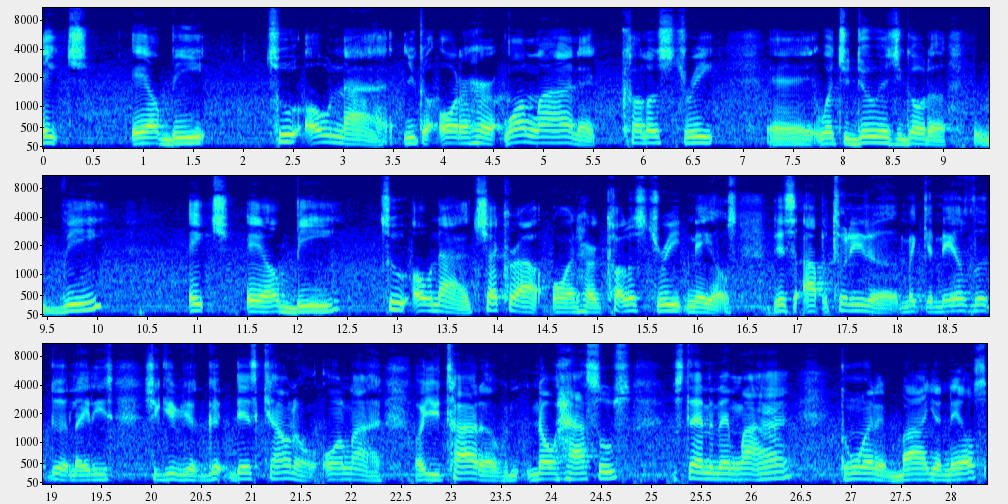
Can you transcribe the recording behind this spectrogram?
VHLB 209. You can order her online at Color Street. And what you do is you go to VHLB 209. Check her out on her Color Street Nails. This opportunity to make your nails look good, ladies. She give you a good discount on online. Are you tired of no hassles standing in line? Going and buying your nails?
